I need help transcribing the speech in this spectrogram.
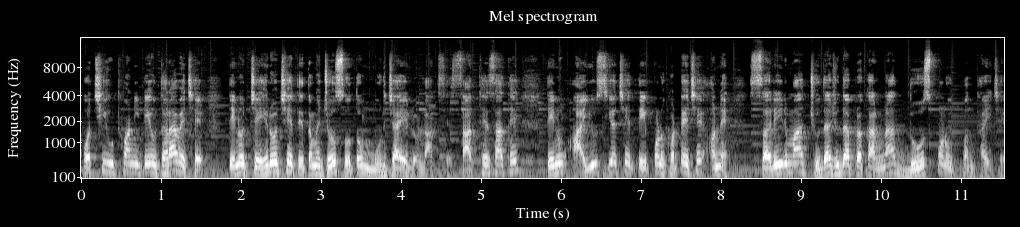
પછી ઉઠવાની ટેવ ધરાવે છે, તેનો ચહેરો છે તે તમે જોશો તો મુરઝાયેલો લાગશે. સાથે સાથે તેનું આયુષ્ય છે તે પણ ઘટે છે અને શરીરમાં જુદા જુદા પ્રકારના દોષ પણ ઉત્પન્ન થાય છે.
